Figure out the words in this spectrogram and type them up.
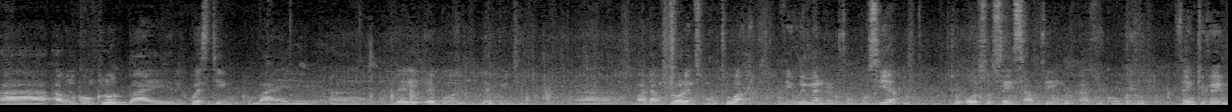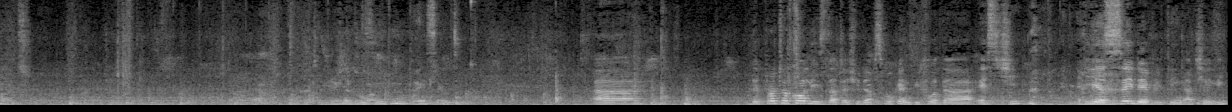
Uh, I will conclude by requesting my uh, very able deputy, uh, Madam Florence Mutua, the women rep for Busia, to also say something as we conclude. Thank you very much. Thank you, ma'am. Thank you. Uh, the protocol is that I should have spoken before the SG. He has said everything actually.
